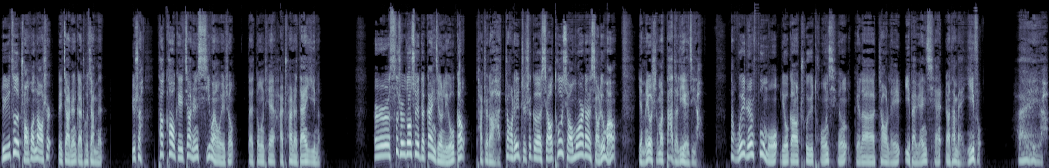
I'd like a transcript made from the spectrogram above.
屡次闯祸闹事，被家人赶出家门。于是啊，他靠给家人洗碗为生，在冬天还穿着单衣呢。而四十多岁的干警刘刚，他知道啊，赵雷只是个小偷小摸的小流氓，也没有什么大的劣迹啊。那为人父母，刘刚出于同情，给了赵雷一百元钱，让他买衣服。哎呀，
